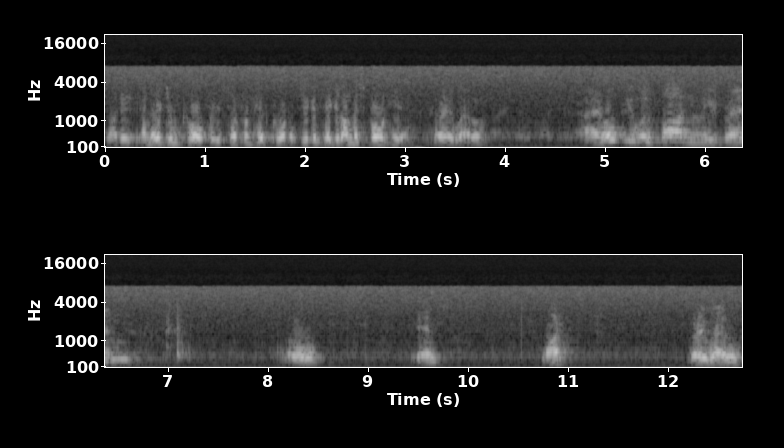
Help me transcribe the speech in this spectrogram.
what is it? An urgent call for you, sir, from headquarters. You can take it on this phone here. Very well. I hope you will pardon me, friend. Hello? Yes? What? Very well.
